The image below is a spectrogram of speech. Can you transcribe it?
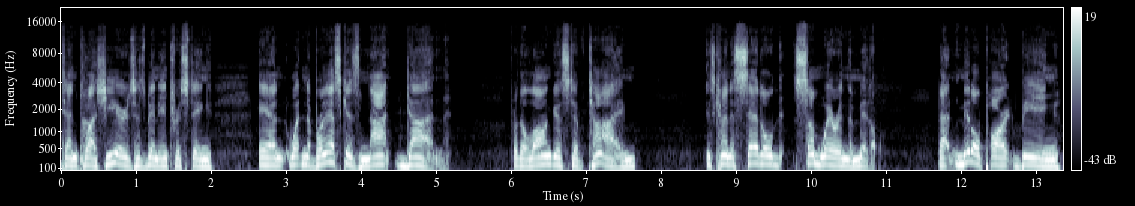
ten plus years has been interesting. And what Nebraska's not done for the longest of time is kind of settled somewhere in the middle. That middle part being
